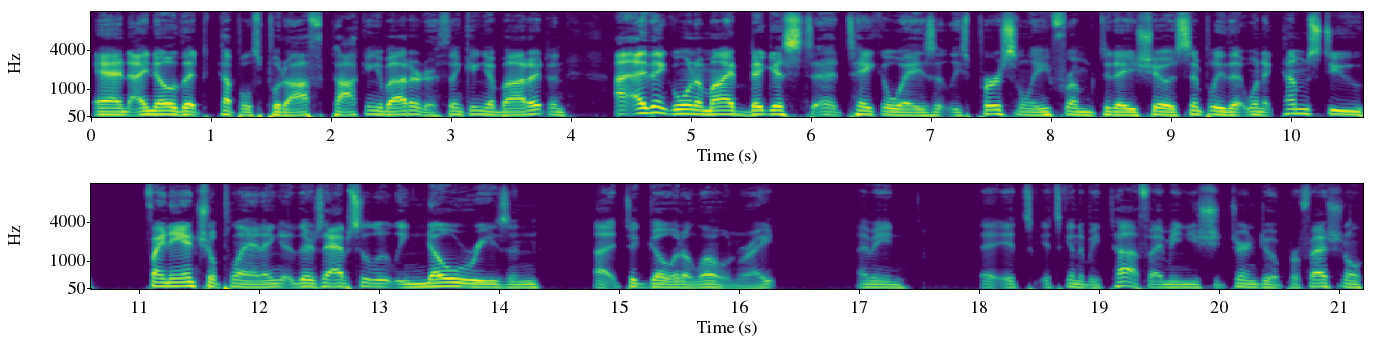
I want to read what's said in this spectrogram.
And I know that couples put off talking about it or thinking about it. And I, I think one of my biggest uh, takeaways, at least personally, from today's show is simply that when it comes to financial planning, there's absolutely no reason uh, to go it alone, right? I mean, it's it's going to be tough. I mean, you should turn to a professional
